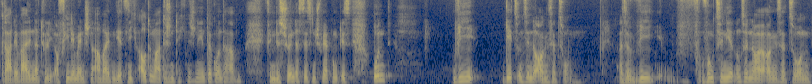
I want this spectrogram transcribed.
gerade weil natürlich auch viele Menschen arbeiten, die jetzt nicht automatisch einen technischen Hintergrund haben. Ich finde es schön, dass das ein Schwerpunkt ist. Und wie geht es uns in der Organisation? Also wie funktioniert unsere neue Organisation?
